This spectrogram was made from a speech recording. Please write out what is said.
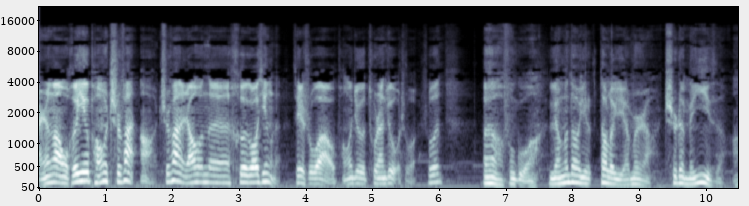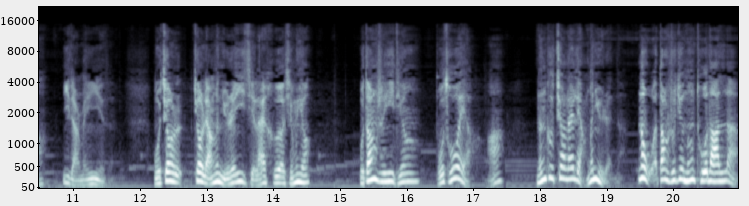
晚上啊，我和一个朋友吃饭啊，吃饭，然后呢喝高兴了。这时候啊，我朋友就突然对我说：“说，哎呀，复古，两个大爷大老爷们儿啊，吃的没意思啊，一点没意思。我叫叫两个女人一起来喝，行不行？”我当时一听，不错呀，啊，能够叫来两个女人呢，那我到时候就能脱单了。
